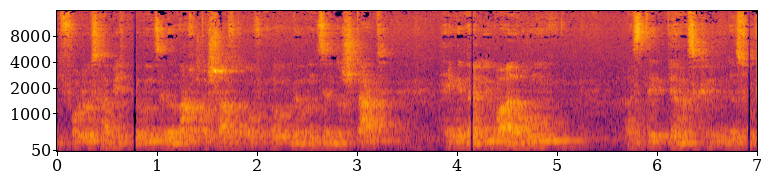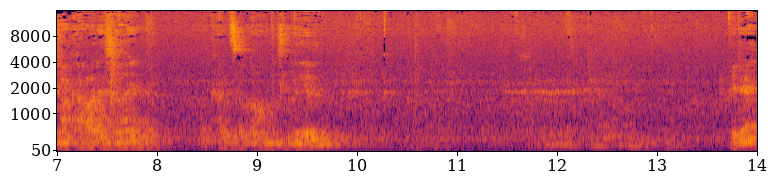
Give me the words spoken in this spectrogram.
Die Fotos habe ich bei uns in der Nachbarschaft aufgenommen, bei uns in der Stadt, hängen da überall rum. Was denkt ihr, was könnten das für Plakate sein? Man kann es ja noch ein bisschen lesen. Bitte?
